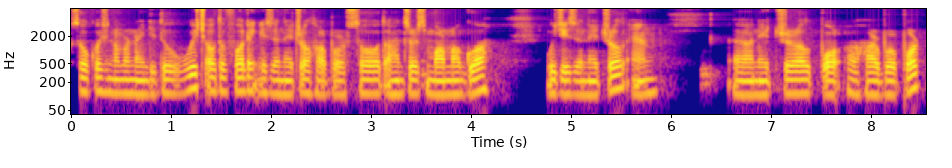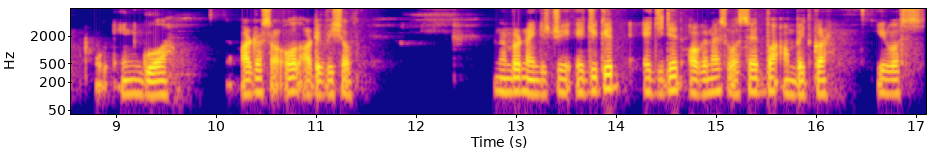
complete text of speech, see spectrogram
So question number 92 which of the following is a natural harbor so the answer is Marmagua which is a natural and uh, natural port, uh, harbor port in Goa others are all artificial number 93 educate agitate organized was said by Ambedkar it was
